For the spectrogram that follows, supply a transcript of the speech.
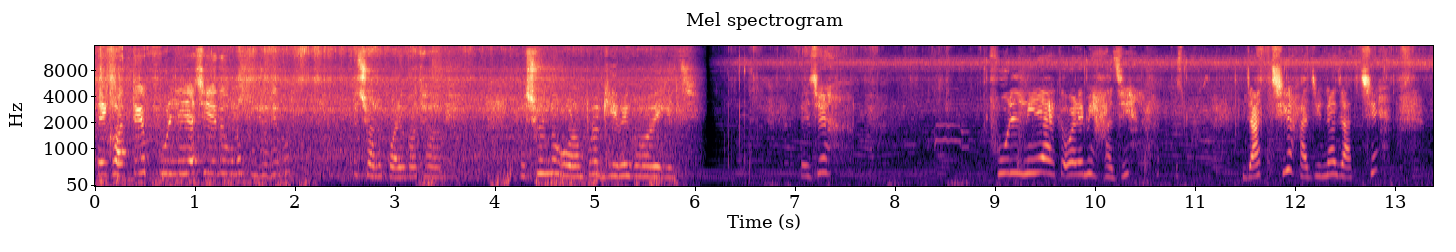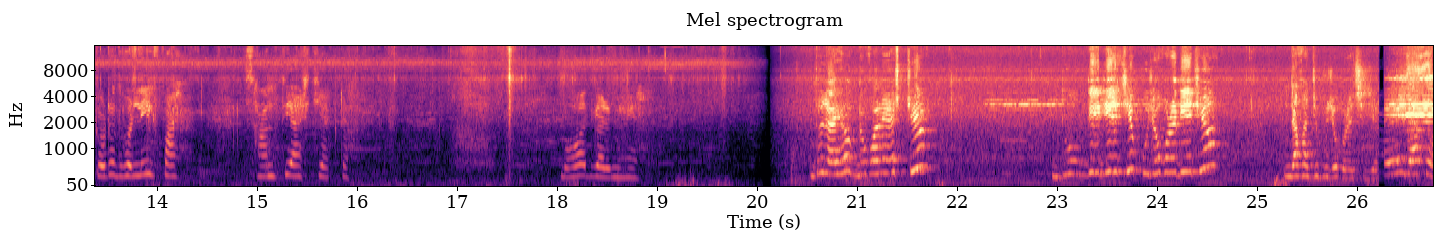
তাই ঘর থেকে ফুল নিয়ে যাচ্ছি, যেহেতু ওগুলো পুজো দেবো। তো চলো, পরে কথা হবে। প্রচণ্ড গরম, পুরো ঘেমে ঘ হয়ে গেছি। এই যে, ফুল নিয়ে একেবারে আমি হাজির। যাচ্ছি, হাজির না, যাচ্ছি। টোটো ধরলেই শান্তি আর কি একটা। বহুত গরমি তো যাই হোক, দোকানে এসছি। ধূপ দিয়ে দিয়েছি, পুজো করে দিয়েছি। দেখাচ্ছি, পুজো করেছি যে। এই দেখো,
